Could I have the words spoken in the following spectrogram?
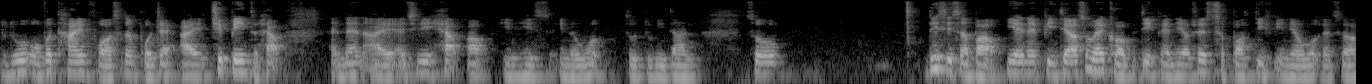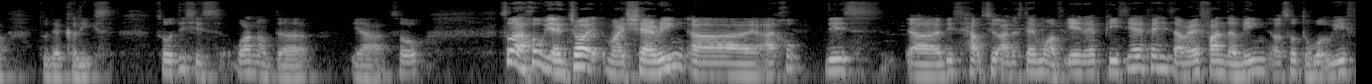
to do overtime for a certain project I chip in to help. And then I actually help out in his in the work to, to be done. So this is about ENFP they are also very cooperative and they are also supportive in their work as well to their colleagues. So this is one of the yeah so so I hope you enjoyed my sharing. Uh, I hope this uh, this helps you understand more of ENFPs ENFPs are very fun loving also to work with.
